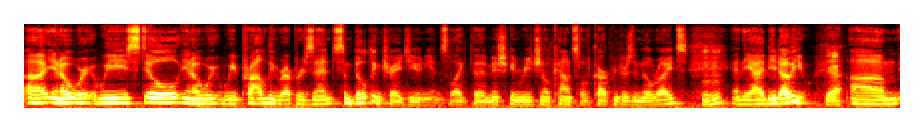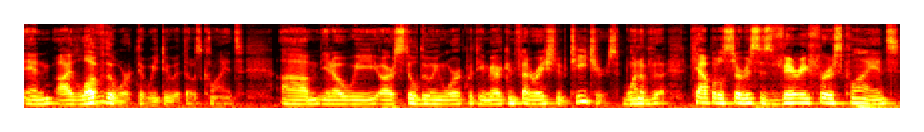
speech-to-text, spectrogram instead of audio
uh, you know, we're, we still, you know, we, we proudly represent some building trades unions like the Michigan Regional Council of Carpenters and Millwrights and the IBEW. Mm-hmm. Yeah. um, and I love the work that we do with those clients. Um, you know, we are still doing work with the American Federation of Teachers. One of the Capitol Services' very first clients,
